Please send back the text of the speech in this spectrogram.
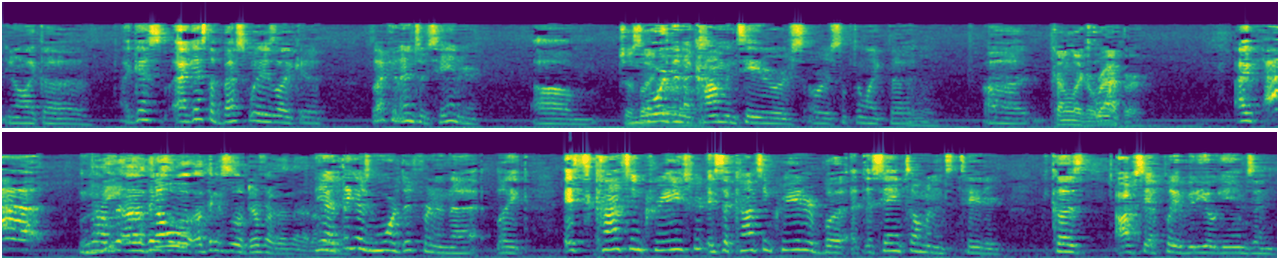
you know, like a. I guess I guess the best way is like a like an entertainer, um, Just more like than a- a commentator or, or something like that. Uh, Kind of like a rapper. I ah, No, I, I think it's a little, I think it's a little different than that. Yeah, I mean, think it's more different than that. Like it's content creator. It's a content creator, but at the same time an entertainer. Because obviously I play video games and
